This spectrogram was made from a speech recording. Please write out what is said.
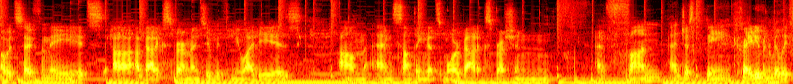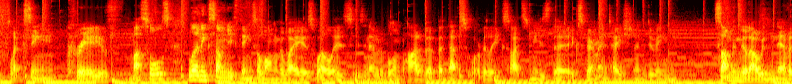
I would say for me, it's uh, about experimenting with new ideas um, and something that's more about expression and fun and just being creative and really flexing creative muscles. Learning some new things along the way as well is, is inevitable and part of it, but that's what really excites me is the experimentation and doing something that I would never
